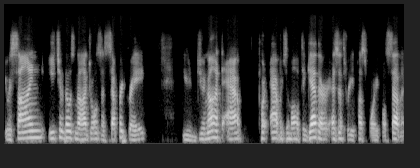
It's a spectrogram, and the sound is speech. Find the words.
You assign each of those nodules a separate grade. You do not put average them all together as a three plus four equals seven.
